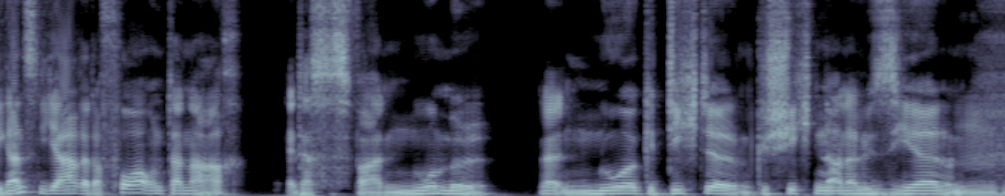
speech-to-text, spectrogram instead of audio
Die ganzen Jahre davor und danach, das war nur Müll. Ne? Nur Gedichte und Geschichten analysieren und Hm.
